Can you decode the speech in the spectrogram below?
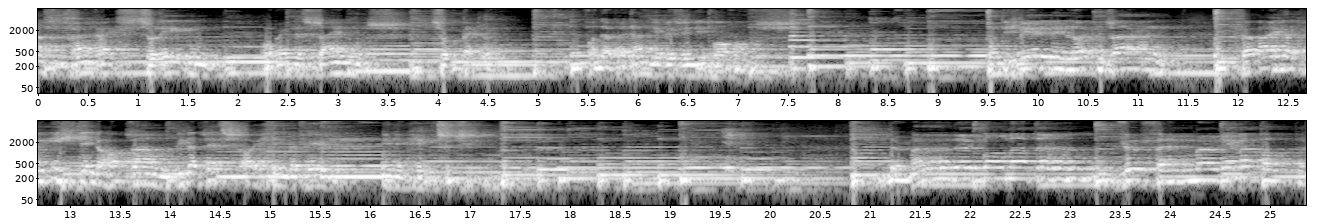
Straßen Frankreichs zu wenn es sein muss, zu betteln, von der Bretagne bis in die Provence. Und ich werde den Leuten sagen, verweigert wie ich den Gehorsam, widersetzt euch den Befehl, in den Krieg zu ziehen. Demain de bon matin, je fermerai ma porte,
